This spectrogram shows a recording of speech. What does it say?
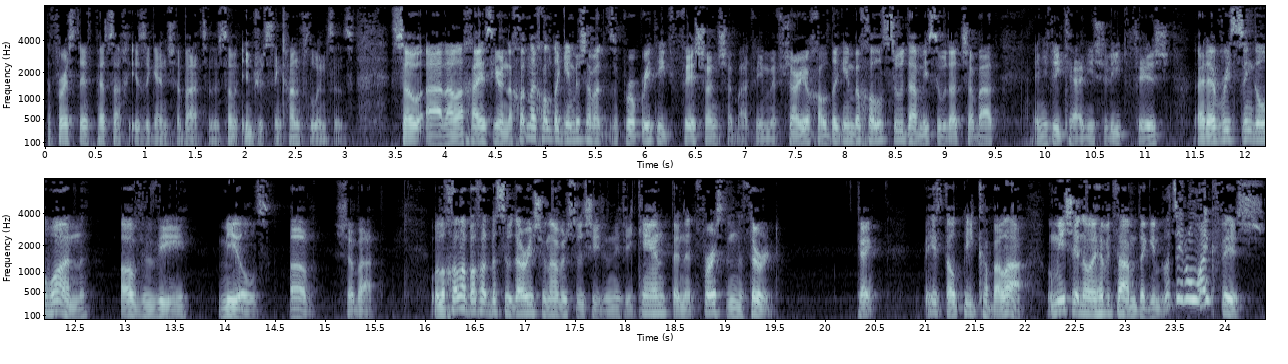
the first day of Pesach is again Shabbat, so there's some interesting confluences. So uh, the halacha is here, Nachot Nachol Dagim b'Shabbat, it's appropriate to eat fish on Shabbat. V'im efshar yochol Dagim b'chol Suda misudat Shabbat, and if you can, you should eat fish at every single one of the meals of Shabbat. Well and if you can, then at first and the third. Okay? Based al pi Kabbalah. Let's say you don't like fish.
